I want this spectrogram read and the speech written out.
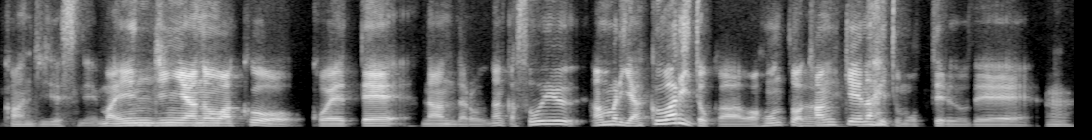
感じですね。まあ、エンジニアの枠を超えて、なんだろう、なんかそういう、あんまり役割とかは本当は関係ないと思ってるので、うん。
